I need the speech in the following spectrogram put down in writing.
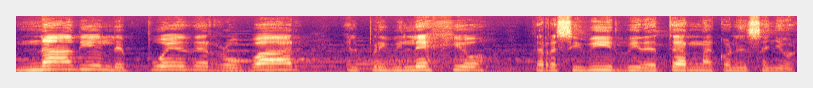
nadie le puede robar el privilegio de recibir vida eterna con el Señor.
